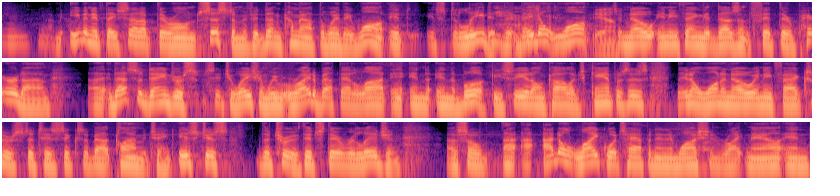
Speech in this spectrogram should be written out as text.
Mm-hmm. I mean, even if they set up their own system, if it doesn't come out the way they want, it, it's deleted. Yeah. They don't want yeah. to know anything that doesn't fit their paradigm. Uh, that's a dangerous situation. We write about that a lot in, in the, in, the, book. You see it on college campuses. They don't want to know any facts or statistics about climate change. It's just the truth, it's their religion. Uh, so I, I, don't like what's happening in Washington right now, and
